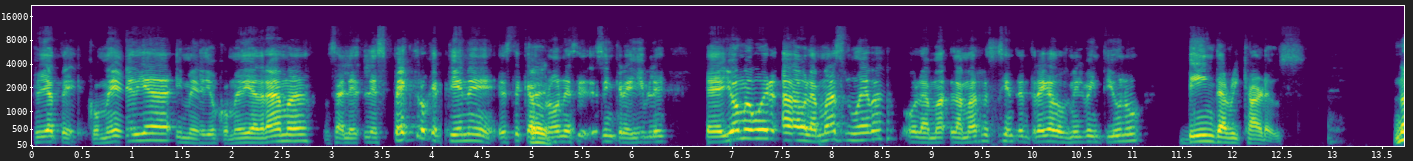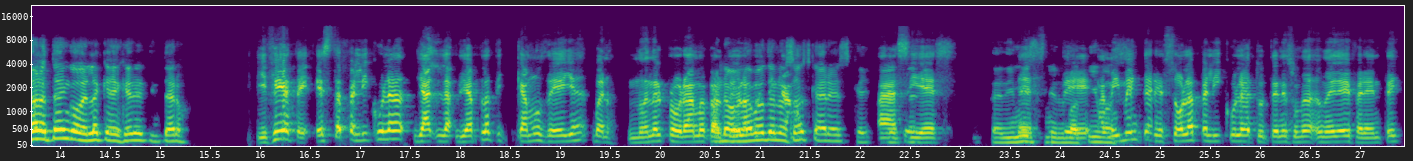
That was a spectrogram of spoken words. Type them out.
Fíjate, comedia y medio comedia drama. O sea, el, espectro que tiene este cabrón es, es, increíble. Eh, yo me voy a la más nueva o la, la más reciente entrega 2021, Being the Ricardos. No lo tengo, es la que dejé en el tintero. Y fíjate, esta película, ya, ya platicamos de ella, bueno, no en el programa, pero... Cuando hablamos de los Oscars. Que, Así es. Te di mis, este, a mí me interesó la película, tú tienes una, una idea diferente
